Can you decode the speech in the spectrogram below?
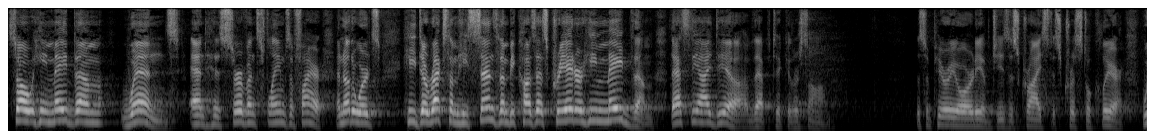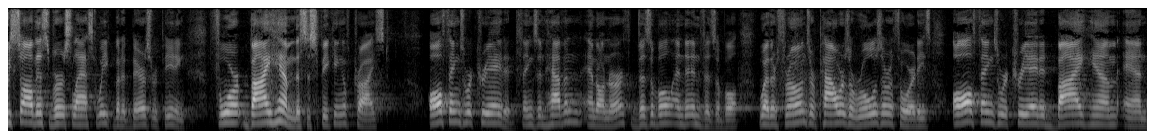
So he made them winds and his servants flames of fire. In other words, he directs them, he sends them because as creator, he made them. That's the idea of that particular psalm. The superiority of Jesus Christ is crystal clear. We saw this verse last week, but it bears repeating. For by him, this is speaking of Christ, all things were created, things in heaven and on earth, visible and invisible, whether thrones or powers or rulers or authorities, all things were created by him and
